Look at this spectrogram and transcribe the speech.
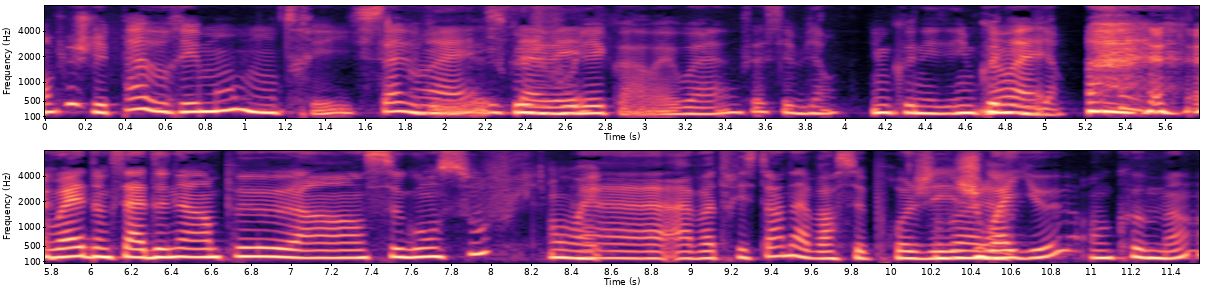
en plus, je ne l'ai pas vraiment montré. Il savait Ouais, ce il que savait. je voulais. Quoi. Ouais, voilà. Donc ça, c'est bien. Il me connaît, il me connaît Ouais. bien. Ouais, donc ça a donné un peu un second souffle Ouais. euh, à votre histoire d'avoir ce projet Voilà. joyeux en commun.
